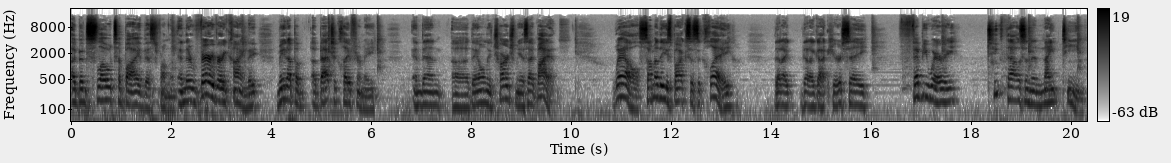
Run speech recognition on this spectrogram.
I've been slow to buy this from them, and they're very, very kind. They made up a, a batch of clay for me, and then uh, they only charge me as I buy it. Well, some of these boxes of clay that I that I got here say February 2019.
